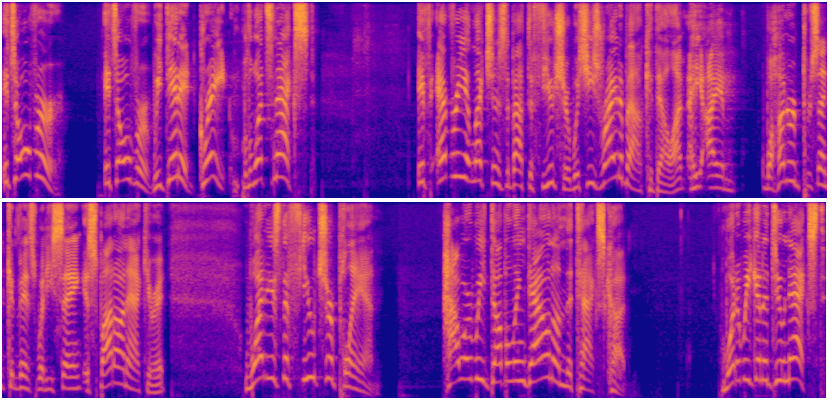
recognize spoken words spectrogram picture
It's over. It's over. We did it. Great. What's next? If every election is about the future, which he's right about, Caddell, I, I, I am 100% convinced what he's saying is spot on accurate. What is the future plan? How are we doubling down on the tax cut? What are we going to do next?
